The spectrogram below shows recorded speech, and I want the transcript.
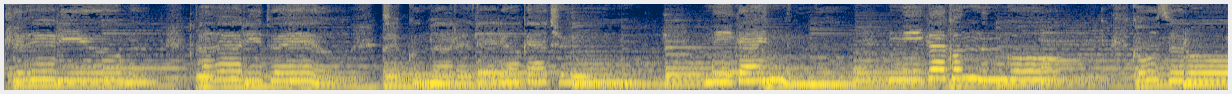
그리움은 발이 되어 데려가줘 네가 있는 곳 네가 걷는 곳 그곳으로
